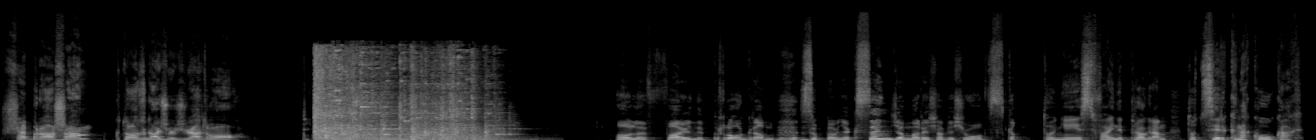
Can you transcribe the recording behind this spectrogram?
Przepraszam, kto zgasił światło? Ale fajny program, zupełnie jak sędzia Marysia Wiesiłowska. To nie jest fajny program, to cyrk na kółkach.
